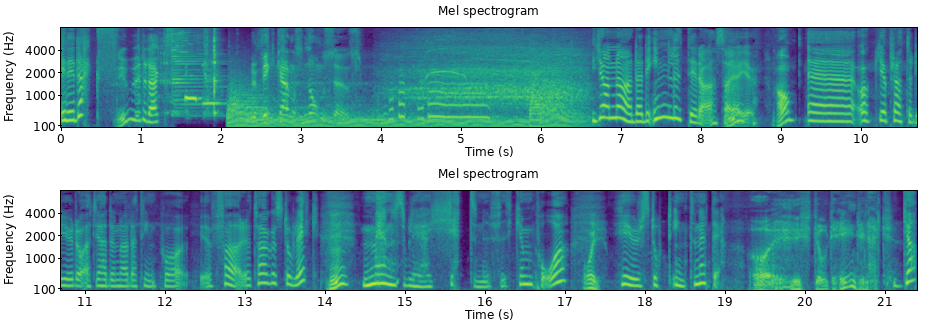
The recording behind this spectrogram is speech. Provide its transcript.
Är det dags? Nu är det dags! Veckans nonsens. Jag nördade in lite idag, sa jag ju. Ja. Eh, och jag pratade ju då att jag hade nördat in på eh, företag och storlek. Mm. Men så blev jag jättenyfiken på Oj. hur stort internet är. Oj, hur stort är internet? Ja,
